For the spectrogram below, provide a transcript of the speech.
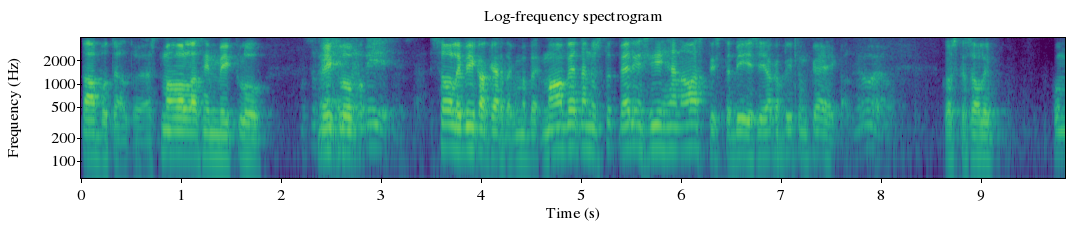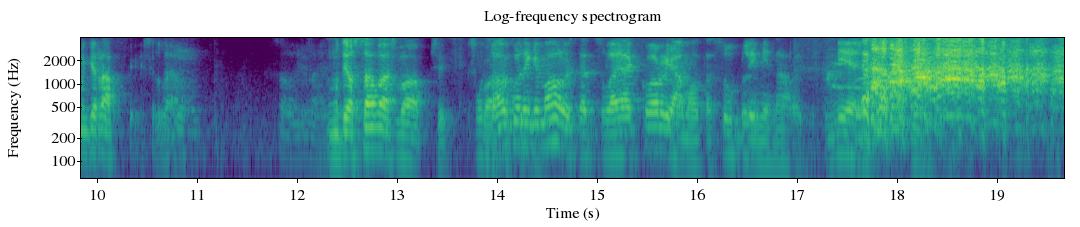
taputeltu. Ja sit mä hollasin Miklu. Sä Miklu sen. se oli vika kerta, kun mä, mä oon vetänyt sitä, vedin siihen asti sitä biisiä joka vitun keikalla. Joo joo. Koska se oli kumminkin räppiä sillä mm. Se oli hyvä. Mut jossain vaiheessa vaan sit Mutta on kuitenkin mahdollista, että sulla jäi korjaamolta subliminaalisesti mieleen.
